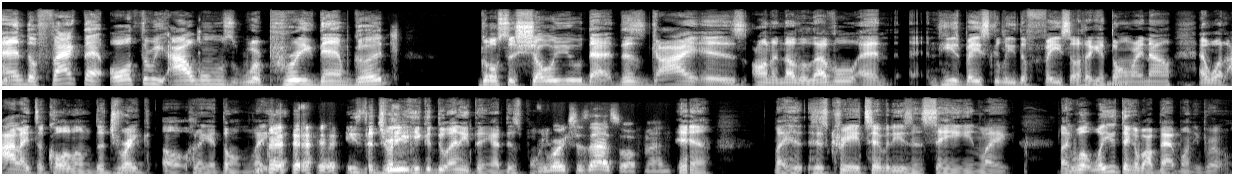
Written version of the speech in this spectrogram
And the fact that all three albums were pretty damn good goes to show you that this guy is on another level and, and he's basically the face of reggaeton mm-hmm. right now. And what I like to call him the Drake of reggaeton. Like he's the Drake. He could do anything at this point. he works his ass off, man. Yeah. Like his, his creativity is insane. Like like what what you think about Bad Bunny, bro?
